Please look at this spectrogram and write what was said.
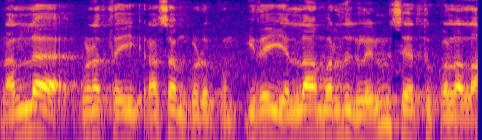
நல்ல குணத்தை ரசம் கொடுக்கும். இதை எல்லா மருந்துகளிலும் சேர்த்து கொள்ளலாம்.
